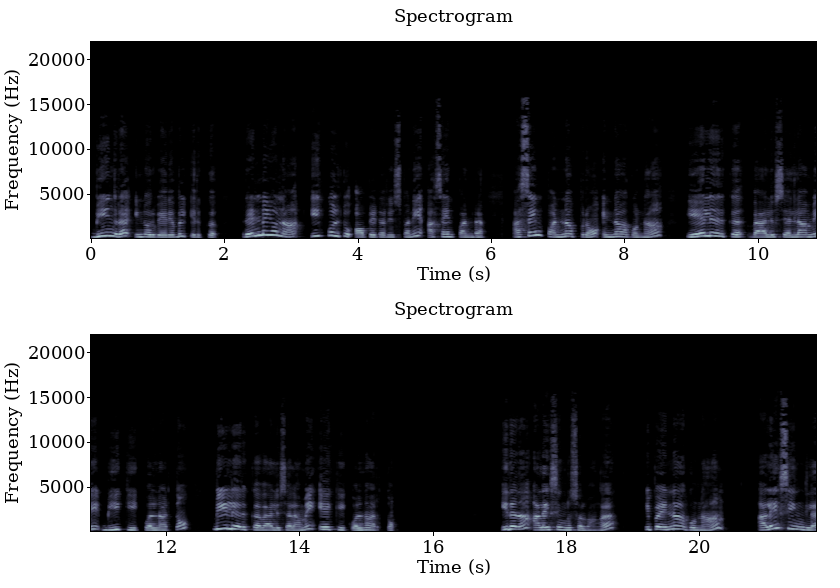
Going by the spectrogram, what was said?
பிங்கிற இன்னொரு வேரியபிள் இருக்கு. ரெண்டையும் நான் ஈக்குவல் டு ஆப்ரேட்டர் யூஸ் பண்ணி அசைன் பண்ணுறேன் அசைன் பண்ண அப்புறம் என்ன ஆகும்னா ஏல இருக்க வேல்யூஸ் எல்லாமே பிக்கு ஈக்குவல்னு அர்த்தம். பியில் இருக்க வேல்யூஸ் எல்லாமே ஏக்கு ஈக்குவல்னு அர்த்தம். இதை தான் அலைசிங்னு சொல்லுவாங்க. இப்போ என்ன ஆகும்னா அலைசிங்கில்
